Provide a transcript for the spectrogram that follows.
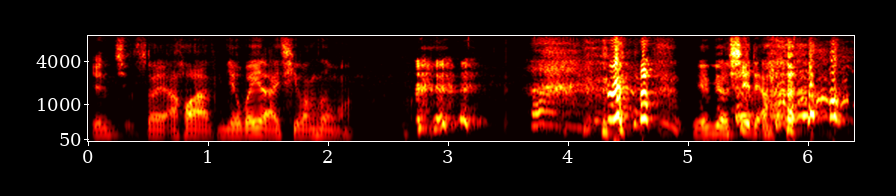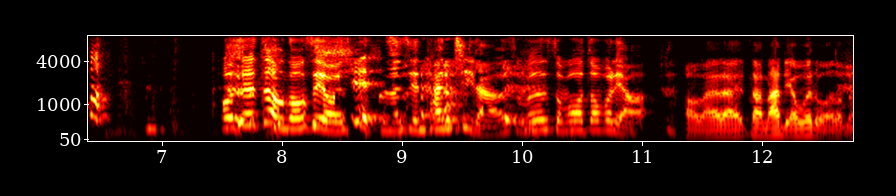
愿景。所以阿花，你的未来期望是什么？你有没有卸掉？我觉得这种东西有 只能先叹气啦，什么什么我做不了。好，来来，那哪里要问我了呢？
